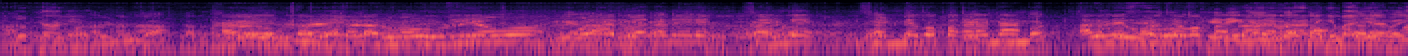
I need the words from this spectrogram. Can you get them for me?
हाथ से पकड़ना ना आपका तो ये आपका संडे संडे को पकड़ा था। अगले संडे को और के अंदर कबूतर है भाई।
